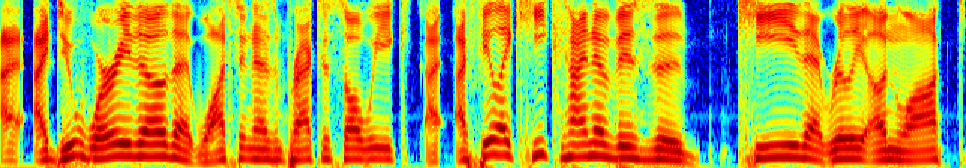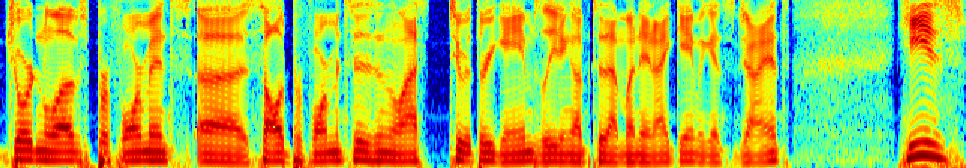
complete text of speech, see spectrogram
I, I do worry, though, that Watson hasn't practiced all week. I, I feel like he kind of is the key that really unlocked Jordan Love's performance, uh, solid performances in the last two or three games leading up to that Monday night game against the Giants. He's.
